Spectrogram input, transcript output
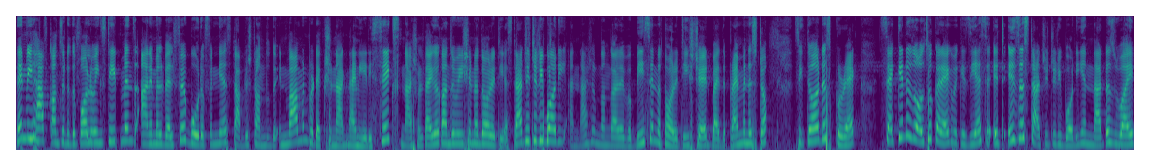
Then we have considered the following statements. Animal Welfare Board of India established under the Environment Protection Act 1986, National Tiger Conservation Authority a statutory body and National Ganga River Basin Authority chaired by the Prime Minister. See, third is correct. Second is also correct because yes it is a statutory body and that is why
